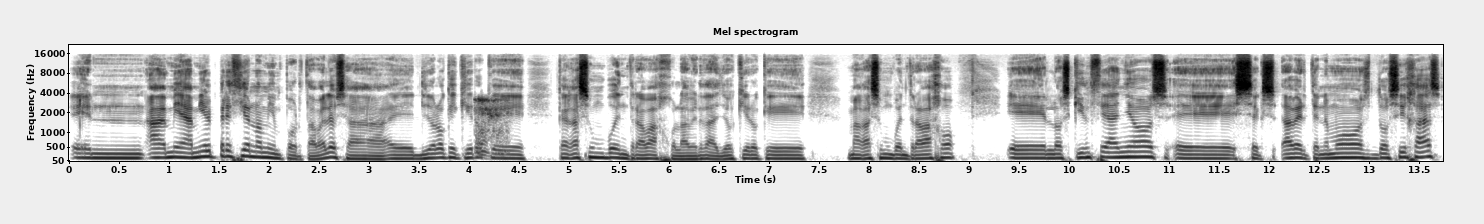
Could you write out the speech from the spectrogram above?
en, a, mí, a mí el precio no me importa, ¿vale? O sea, eh, yo lo que quiero que, que hagas un buen trabajo, la verdad. Yo quiero que me hagas un buen trabajo. Eh, los 15 años, eh, sex- a ver, tenemos dos hijas,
